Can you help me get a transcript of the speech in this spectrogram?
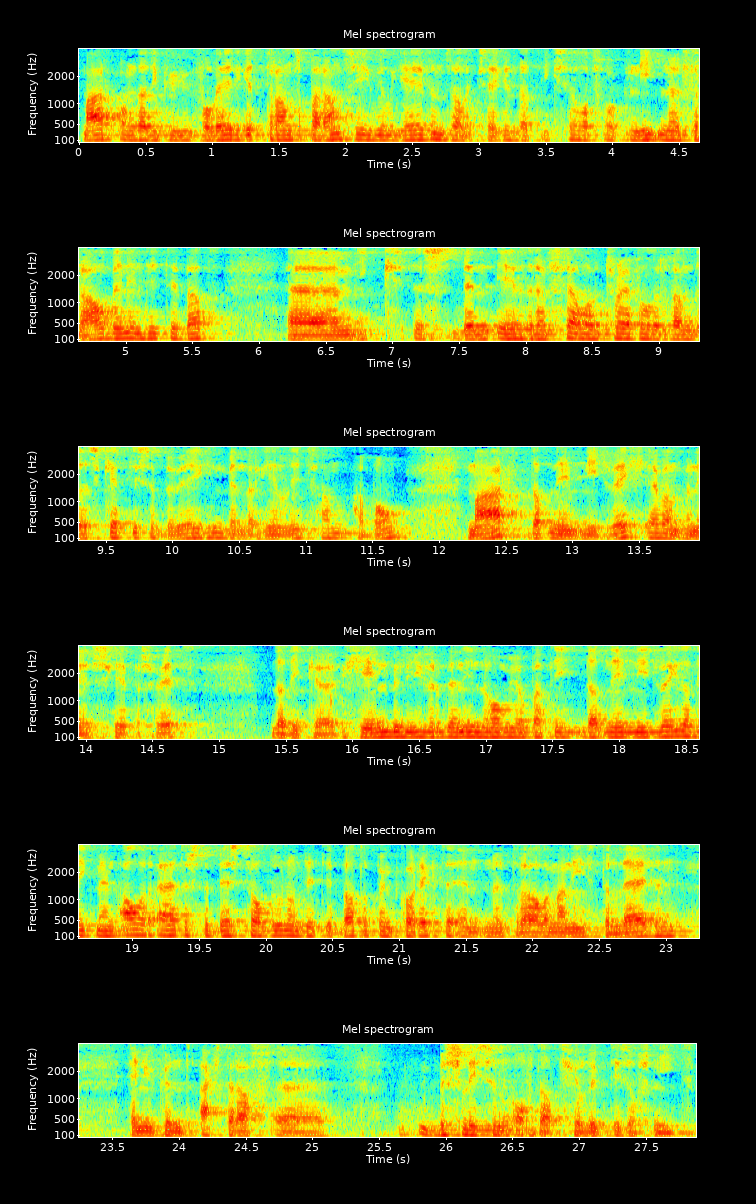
Maar omdat ik u volledige transparantie wil geven, zal ik zeggen dat ik zelf ook niet neutraal ben in dit debat. Uh, ik ben eerder een fellow traveler van de sceptische beweging, ben daar geen lid van, ah bon. Maar dat neemt niet weg, hè, want meneer Schepers weet dat ik uh, geen believer ben in de homeopathie. Dat neemt niet weg dat ik mijn alleruiterste best zal doen om dit debat op een correcte en neutrale manier te leiden. En u kunt achteraf uh, beslissen of dat gelukt is of niet.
